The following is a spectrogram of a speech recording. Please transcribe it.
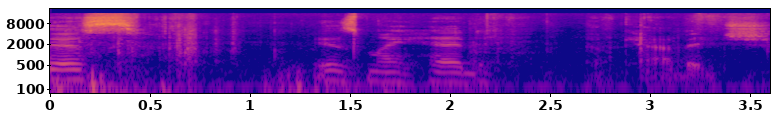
this is my head of cabbage.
